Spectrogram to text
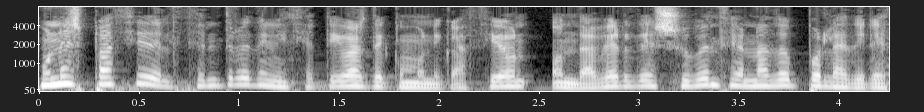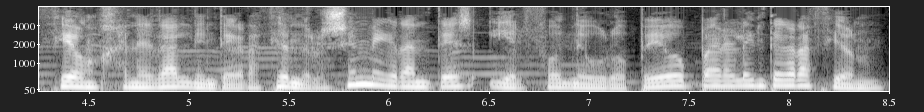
un espacio del Centro de Iniciativas de Comunicación Onda Verde subvencionado por la Dirección General de Integración de los Inmigrantes y el Fondo Europeo para la Integración.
